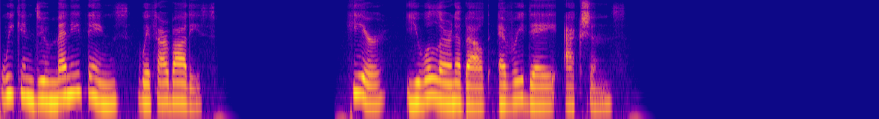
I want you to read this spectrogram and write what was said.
we can do many things with our bodies. Here you will learn about everyday actions.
